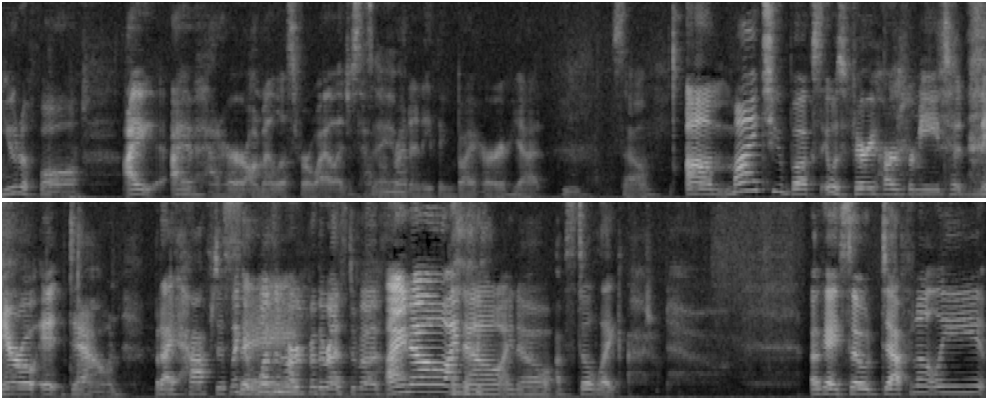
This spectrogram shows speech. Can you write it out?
beautiful. I I have had her on my list for a while. I just haven't Same. read anything by her yet. Mm. So, um, my two books. It was very hard for me to narrow it down, but I have to Like say like it wasn't hard for the rest of us. I know, I know, I know. I'm still like, I don't know. Okay, so definitely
